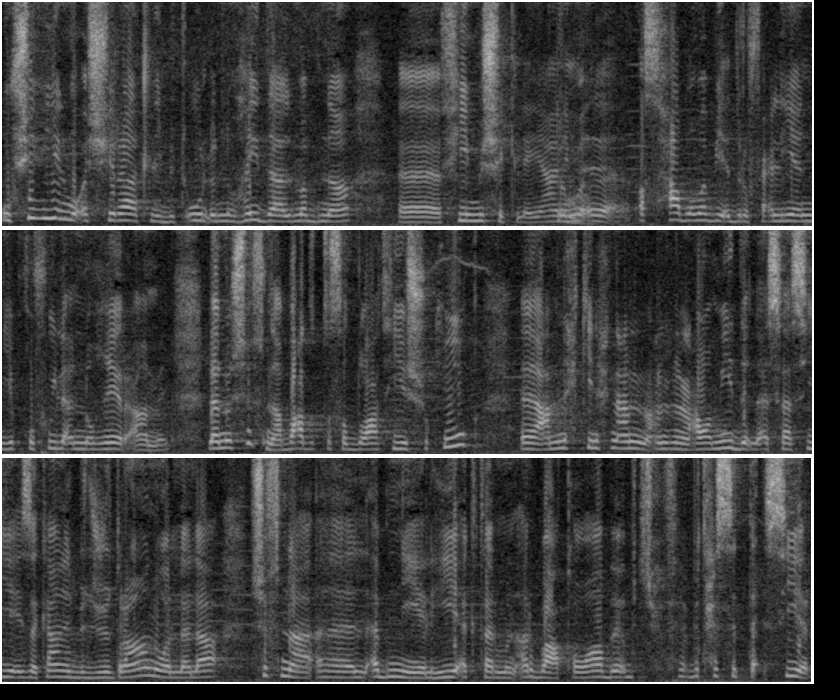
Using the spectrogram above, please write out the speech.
وشو هي المؤشرات اللي بتقول إنه هيدا المبنى في مشكلة. يعني أصحابه ما بيقدروا فعليا يبقوا فيه لأنه غير آمن. لأنه شفنا بعض التصدعات هي الشقوق. آه، عم نحكي نحن عن العواميد الأساسية إذا كانت بالجدران ولا لا. شفنا آه، الأبنية اللي هي أكثر من أربع طوابق بتحس التأثير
